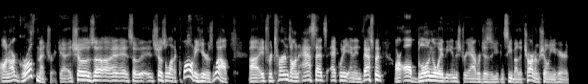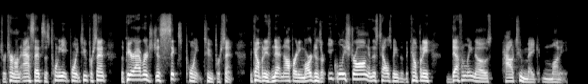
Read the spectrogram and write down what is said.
on our growth metric. Uh, it shows uh, so it shows a lot of quality here as well. Uh, its returns on assets, equity, and investment are all blowing away the industry averages, as you can see by the chart I'm showing you here. Its return on assets is 28.2%. The peer average, just 6.2%. The company's net and operating margins are equally strong, and this tells me that the company definitely knows how to make money.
